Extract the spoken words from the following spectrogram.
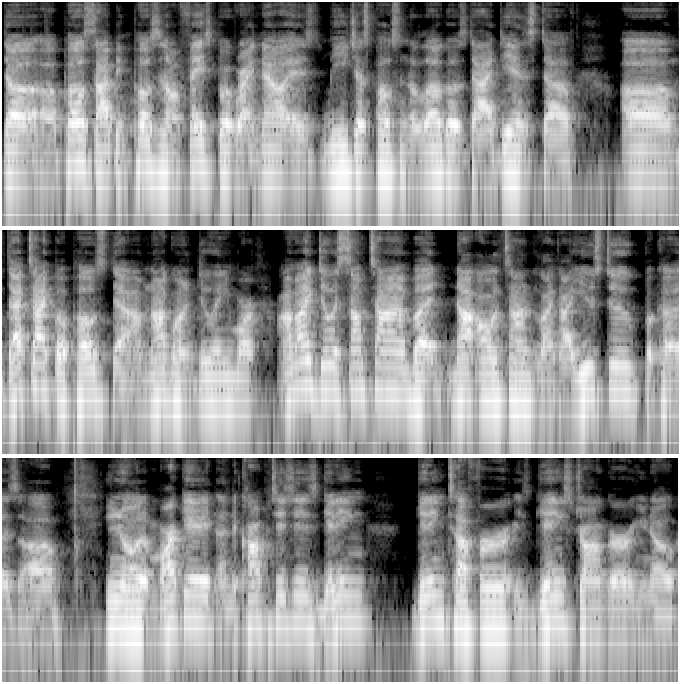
the uh, post I've been posting on Facebook right now is me just posting the logos, the idea and stuff. Um, that type of post that I'm not going to do anymore. I might do it sometime, but not all the time like I used to because uh, you know the market and the competition is getting getting tougher, is getting stronger. You know,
